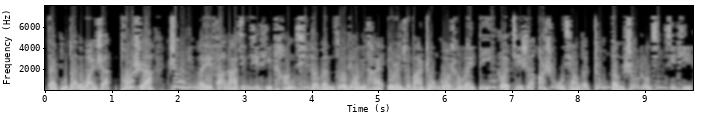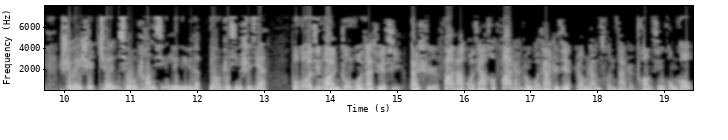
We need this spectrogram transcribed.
在不断的完善。同时啊，正因为发达经济体长期的稳坐钓鱼台，有人就把中国成为第一个跻身二十五强的中等收入经济体视为是全球创新领域的标志性事件。不过，尽管中国在崛起，但是发达国家和发展中国家之间仍然存在着创新鸿沟。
